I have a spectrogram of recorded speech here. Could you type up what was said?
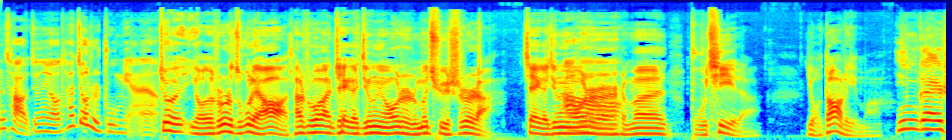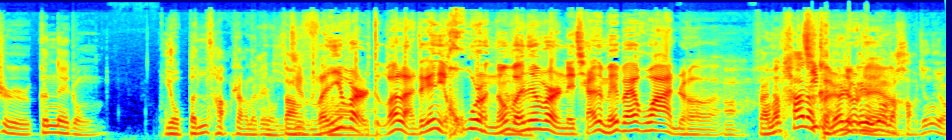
衣草精油，它就是助眠啊。就有的时候足疗，他说这个精油是什么祛湿的，这个精油是什么补气的，有道理吗？应该是跟那种有本草上的这种道理。闻一味儿得了，得给你糊上，你能闻见味儿，你那钱就没白花，你知道吧？啊，反正他呢肯定就是给你用的好精油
